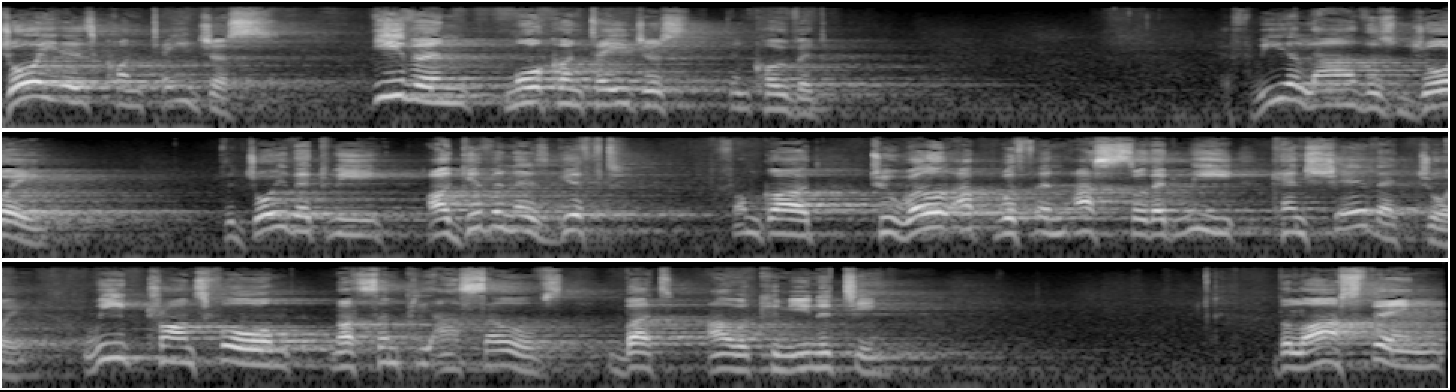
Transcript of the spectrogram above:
Joy is contagious, even more contagious than COVID If we allow this joy, the joy that we are given as gift from God, to well up within us so that we can share that joy. We transform not simply ourselves, but our community. The last thing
